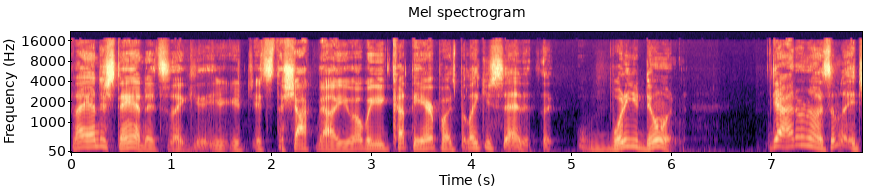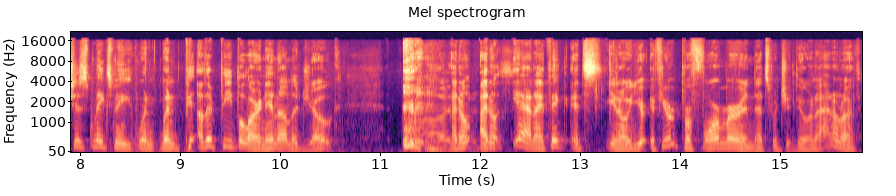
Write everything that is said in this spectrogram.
and I understand. It's like, you you it's the shock value. Oh, but you cut the AirPods, but like you said, it's like, what are you doing? Yeah, I don't know. It just makes me when when p- other people aren't in on the joke. Oh, I don't. I don't. Yeah, and I think it's you know, you're, if you're a performer and that's what you're doing, I don't know if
